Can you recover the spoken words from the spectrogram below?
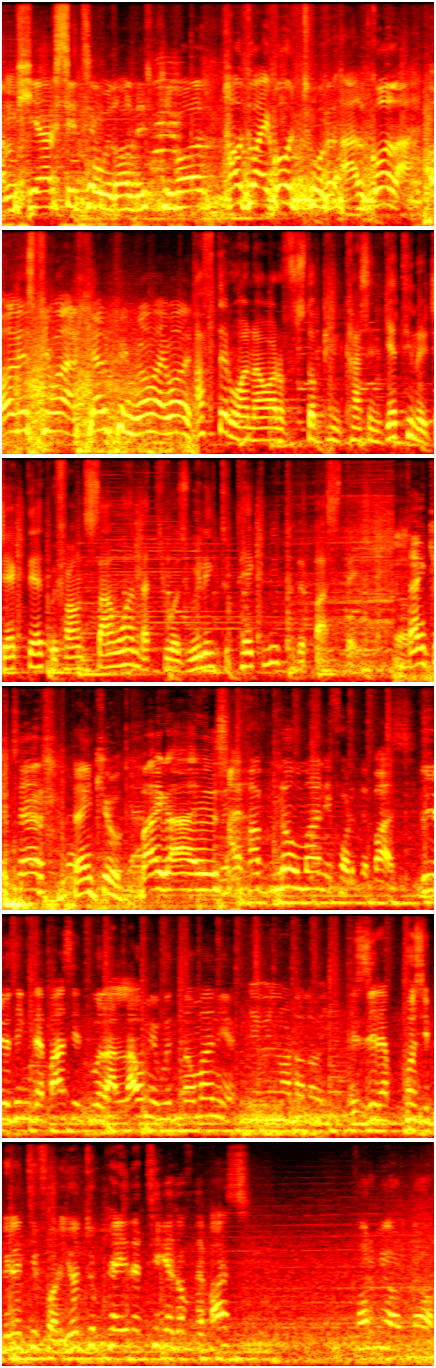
I'm here sitting with all these people. How do I go to Algola? All these people are helping me, oh my god. After one hour of stopping cars and getting rejected, we found someone that he was willing to take me to the bus station. Thank you, sir. Thank you. Bye, guys. I have no money for the bus. Do you think the bus it will allow me with no money? They will not allow you. Is there a possibility for you to pay the ticket of the bus? For me or no?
